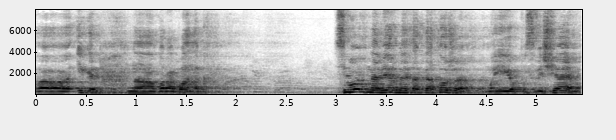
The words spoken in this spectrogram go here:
э, Игорь на барабанах. Сегодня, наверное, тогда тоже мы ее посвящаем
